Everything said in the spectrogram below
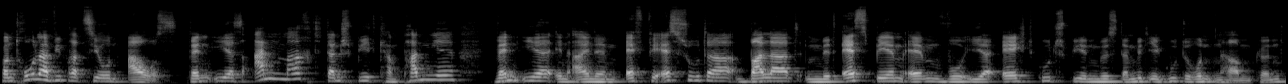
Controller-Vibration aus. Wenn ihr es anmacht, dann spielt Kampagne. Wenn ihr in einem FPS-Shooter ballert mit SBMM, wo ihr echt gut spielen müsst, damit ihr gute Runden haben könnt,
